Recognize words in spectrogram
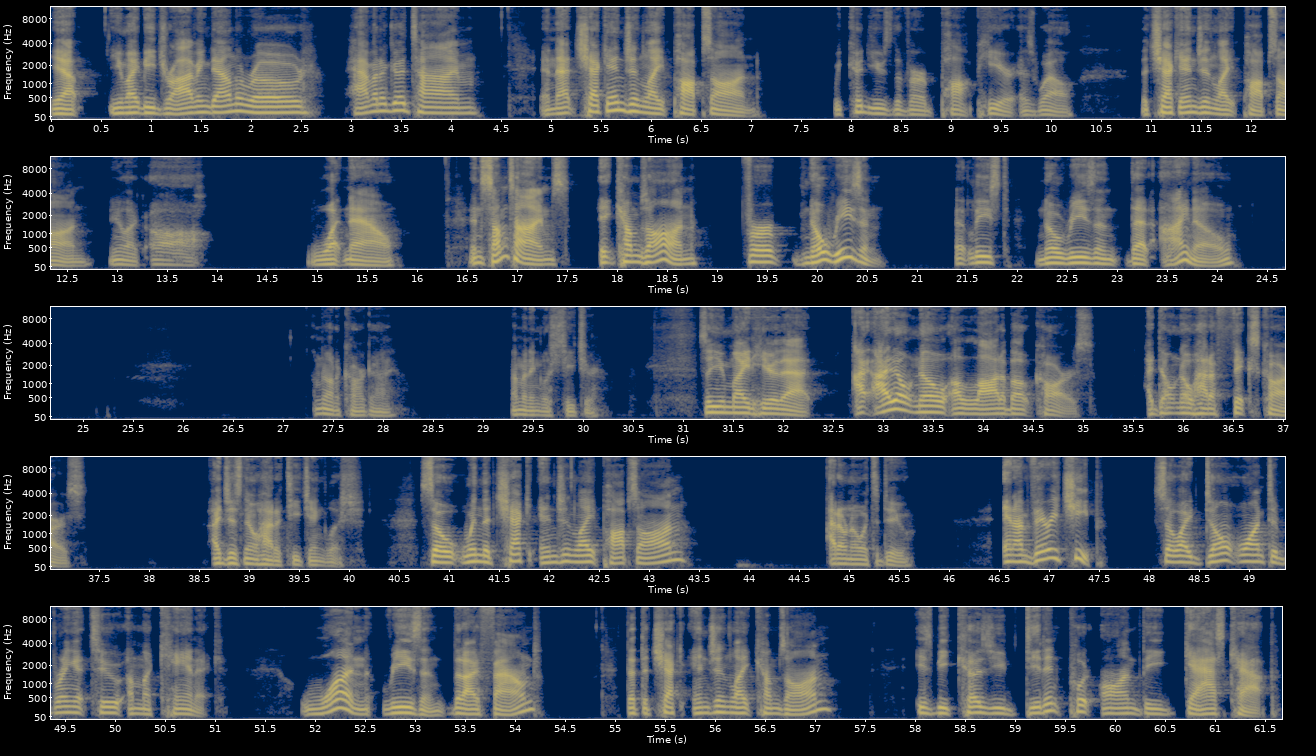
Yeah, you might be driving down the road, having a good time, and that check engine light pops on. We could use the verb pop here as well the check engine light pops on. And you're like, oh, what now? And sometimes it comes on for no reason, at least no reason that I know. I'm not a car guy, I'm an English teacher. So you might hear that. I, I don't know a lot about cars. I don't know how to fix cars. I just know how to teach English. So when the check engine light pops on, I don't know what to do. And I'm very cheap. So I don't want to bring it to a mechanic. One reason that I found that the check engine light comes on is because you didn't put on the gas cap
